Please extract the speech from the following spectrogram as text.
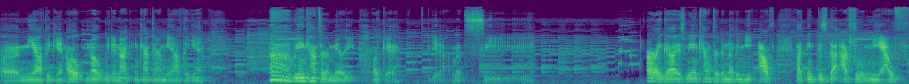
uh, Meowth again. Oh, no, we did not encounter a Meowth again. we encounter a Mareep. Okay. Yeah, let's see. Alright guys, we encountered another Meowth. I think this is the actual Meowth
